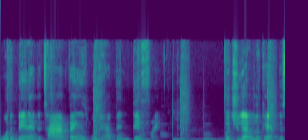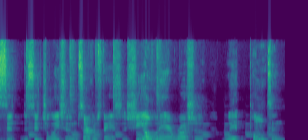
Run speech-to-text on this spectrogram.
would have been at the time, things would have been different. But you got to look at the the situation and circumstances. She over there in Russia with Putin,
